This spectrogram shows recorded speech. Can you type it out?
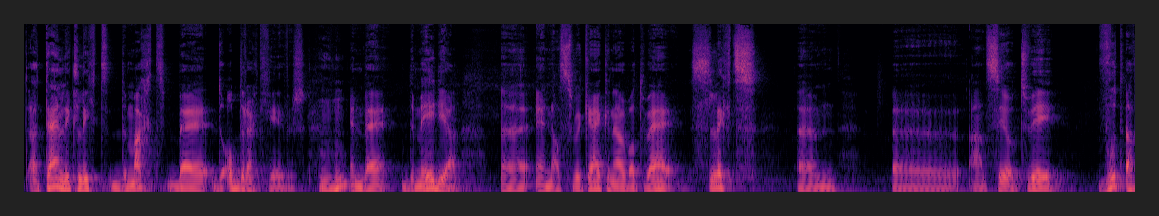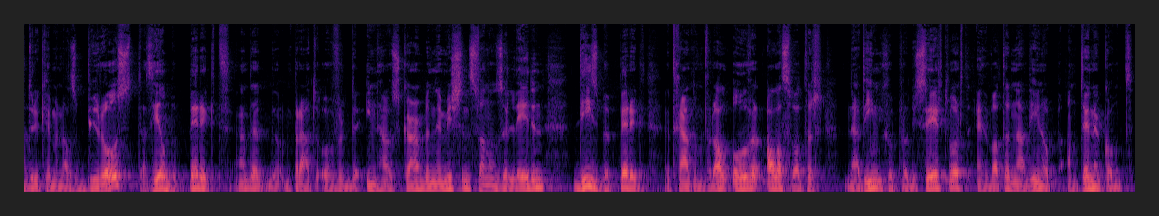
Uiteindelijk ligt de macht bij de opdrachtgevers Mhm. en bij de media. Uh, en als we kijken naar wat wij slechts um, uh, aan CO2 voetafdruk hebben als bureaus, dat is heel beperkt. Dat, we praten over de in-house carbon emissions van onze leden, die is beperkt. Het gaat hem vooral over alles wat er nadien geproduceerd wordt en wat er nadien op antenne komt.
